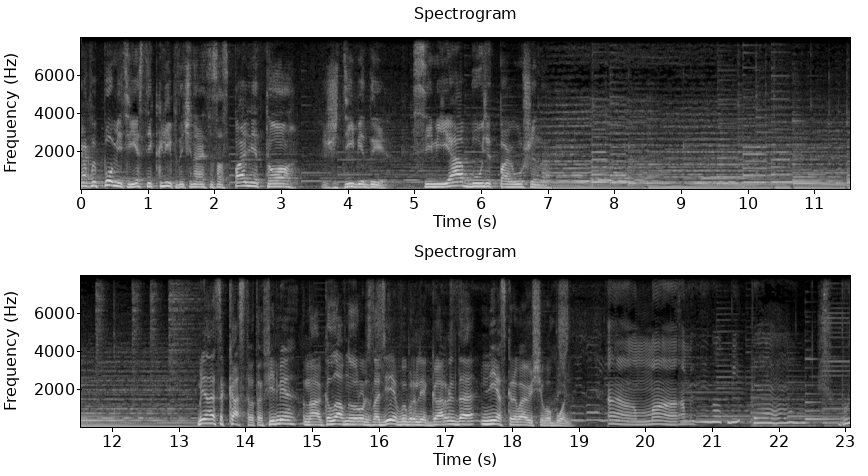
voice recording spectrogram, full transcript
Как вы помните, если клип начинается со спальни, то жди беды. Семья будет порушена. Мне нравится каст в этом фильме. На главную роль злодея выбрали Гарольда, не скрывающего боль. Bu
